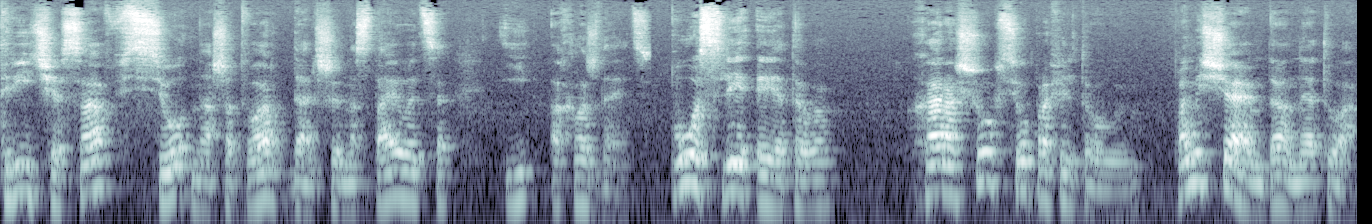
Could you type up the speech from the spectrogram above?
Три часа все, наш отвар дальше настаивается и охлаждается. После этого хорошо все профильтровываем. Помещаем данный отвар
